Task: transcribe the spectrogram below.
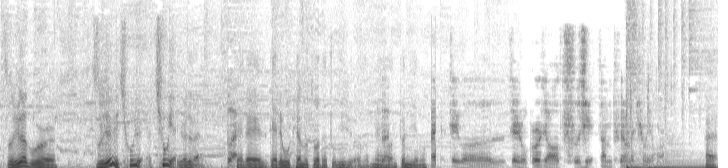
子越不是子越与秋野秋野乐队给这给这部片子做的主题曲那个专辑吗？哎，这个这首歌叫《瓷器》，咱们推上来听一会儿。哎。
